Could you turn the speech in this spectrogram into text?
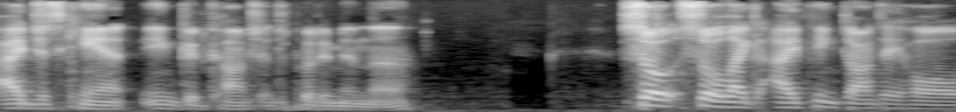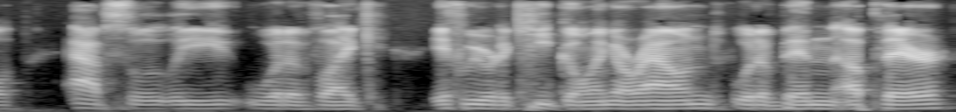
I just can't, in good conscience, put him in the. So so like I think Dante Hall absolutely would have like if we were to keep going around would have been up there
